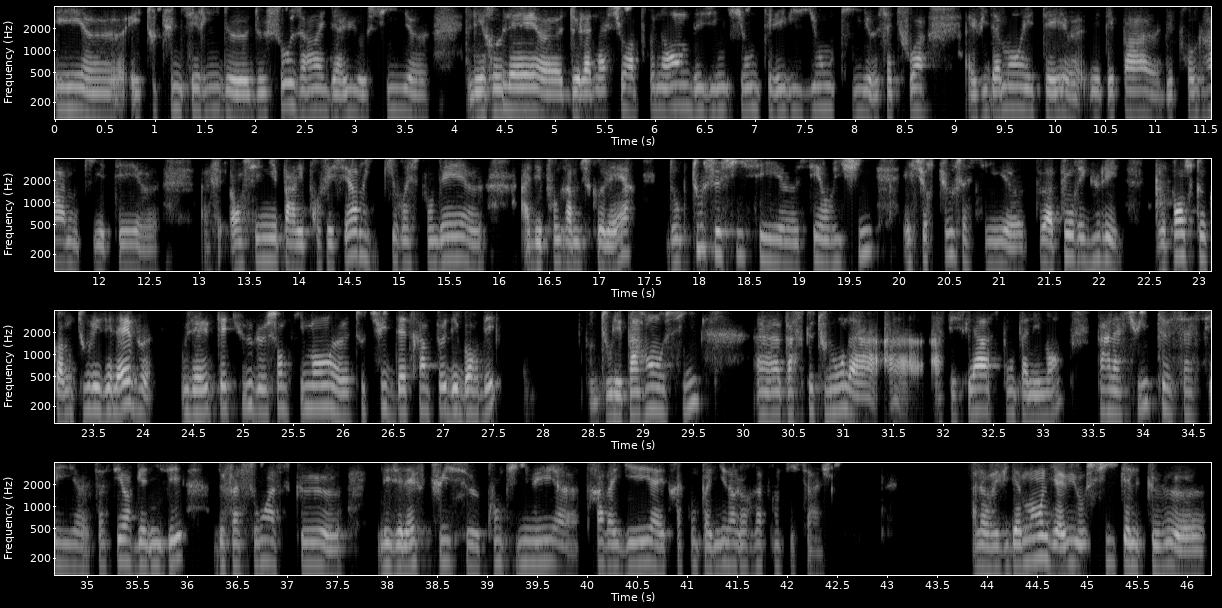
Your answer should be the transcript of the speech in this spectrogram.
et, euh, et toute une série de, de choses. hein. Il y a eu aussi euh, les relais euh, de la nation apprenante, des émissions de télévision qui, euh, cette fois, évidemment, étaient euh, n'étaient pas euh, des programmes qui étaient enseignés par les professeurs, mais qui correspondaient à des programmes scolaires. Donc tout ceci s'est enrichi et surtout ça s'est peu à peu régulé. Je pense que comme tous les élèves, vous avez peut-être eu le sentiment tout de suite d'être un peu débordé, comme tous les parents aussi, euh, parce que tout le monde a, a, a fait cela spontanément. Par la suite, ça s'est euh, organisé de façon à ce que euh, les élèves puissent continuer à travailler, à être accompagnés dans leurs apprentissages. Alors évidemment, il y a eu aussi quelques, euh,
